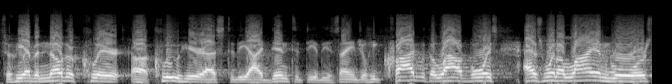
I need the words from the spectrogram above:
So we have another clear uh, clue here as to the identity of this angel. He cried with a loud voice as when a lion roars,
